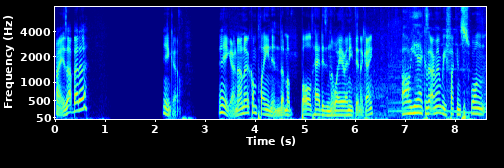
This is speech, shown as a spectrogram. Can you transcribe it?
Right, is that better? There you go. There you go. Now, no complaining that my bald head is in the way of anything, okay? Oh, yeah, because I remember he fucking swung.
